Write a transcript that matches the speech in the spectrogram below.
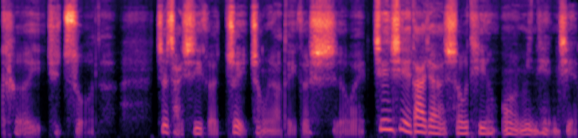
可以去做的，这才是一个最重要的一个思维。今天谢谢大家的收听，我们明天见。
